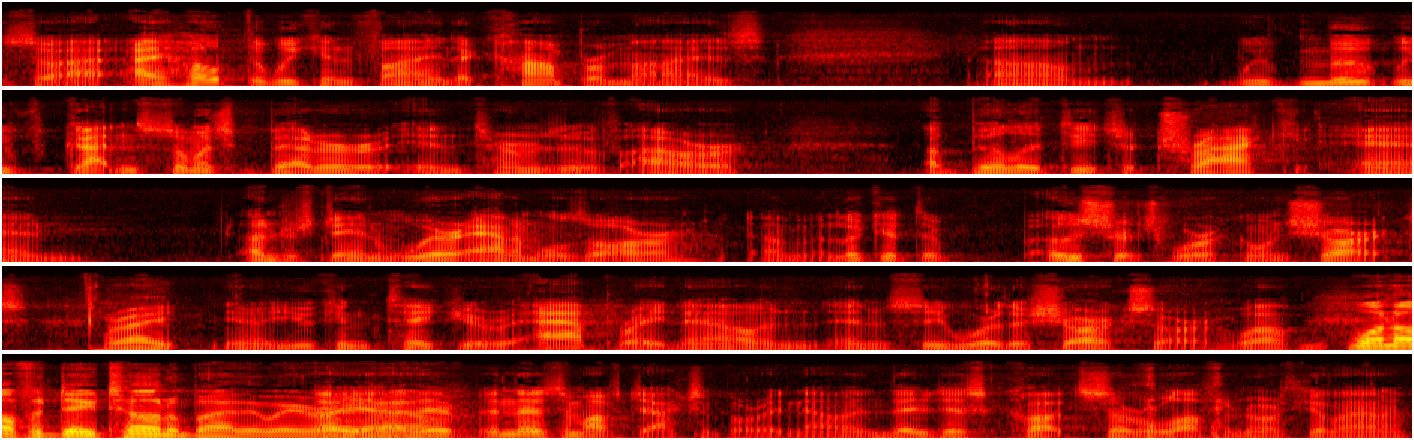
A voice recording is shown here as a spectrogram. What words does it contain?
so I, I hope that we can find a compromise. Um, we've moved, we've gotten so much better in terms of our ability to track and understand where animals are. Um, look at the OCEARCH work on sharks. Right. You know, you can take your app right now and, and see where the sharks are. Well, One off of Daytona, by the way, right oh yeah, now. and there's some off Jacksonville right now, and they just caught several off of North Carolina.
